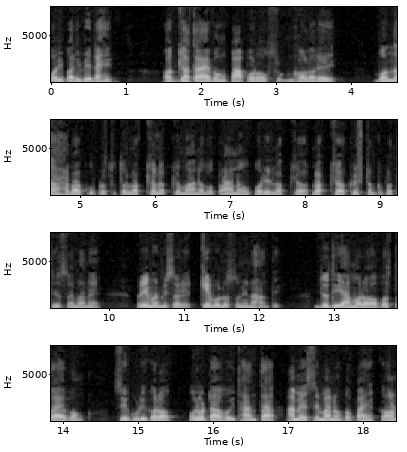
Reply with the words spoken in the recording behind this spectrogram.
କରିପାରିବେ ନାହିଁ ଅଜ୍ଞତା ଏବଂ ପାପର ଶୃଙ୍ଖଳରେ ବନ୍ଧା ହେବାକୁ ପ୍ରସ୍ତୁତ ଲକ୍ଷ ଲକ୍ଷ ମାନବ ପ୍ରାଣ ଉପରେ ଲକ୍ଷ ଲକ୍ଷ ଖ୍ରୀଷ୍ଟଙ୍କ ପ୍ରତି ସେମାନେ ପ୍ରେମ ବିଷୟରେ କେବଳ ଶୁଣି ନାହାନ୍ତି ଯଦି ଆମର ଅବସ୍ଥା ଏବଂ ସେଗୁଡ଼ିକର ଓଲଟା ହୋଇଥାନ୍ତା ଆମେ ସେମାନଙ୍କ ପାଇଁ କ'ଣ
